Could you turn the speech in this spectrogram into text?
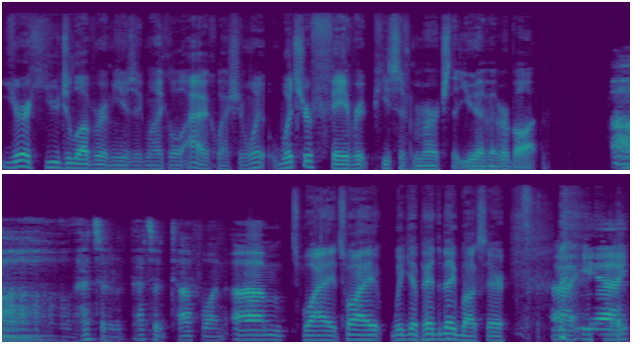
you're a huge lover of music michael i have a question what what's your favorite piece of merch that you have ever bought Oh, that's a that's a tough one. Um, it's why it's why we get paid the big bucks there Uh, yeah.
